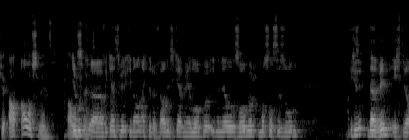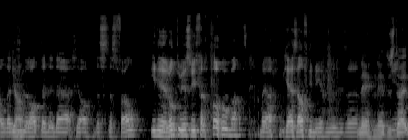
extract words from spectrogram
je, al, alles wint. Ik heb ook wint. uh, vakantiewerk gedaan achter de vuilniskar mee lopen in de hele zomer, mosselseizoen. Je dat wint echt wel. Dat Ja. is inderdaad, dat, dat, dat- ja, dat is, dat is vuil. Iedereen rond u is zoiets van, oh maat. Maar ja, jij zelf niet meer. Dus, dat is, eh, Nee, nee, dus Ja. dat...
